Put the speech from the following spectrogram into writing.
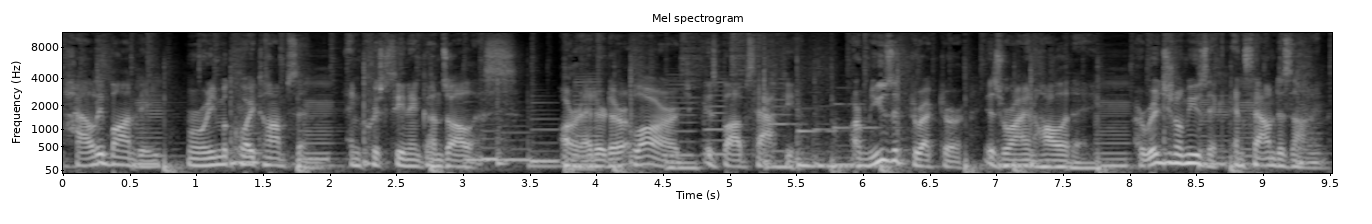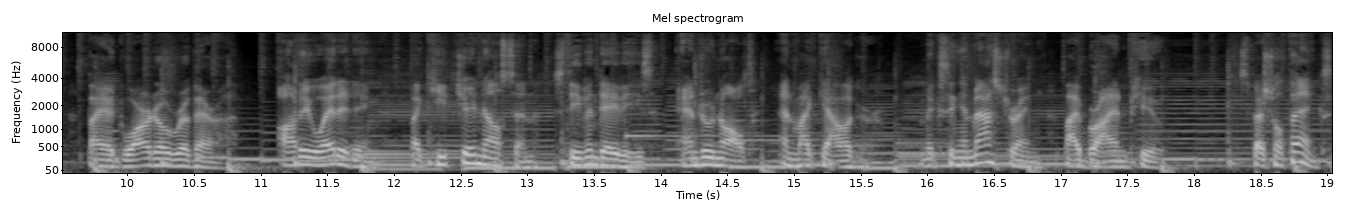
Hailey Bondi, Marie McCoy Thompson, and Christina Gonzalez. Our editor at large is Bob Safian. Our music director is Ryan Holladay. Original music and sound design by Eduardo Rivera. Audio editing by Keith J. Nelson, Stephen Davies, Andrew Nault, and Mike Gallagher. Mixing and mastering by Brian Pugh. Special thanks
